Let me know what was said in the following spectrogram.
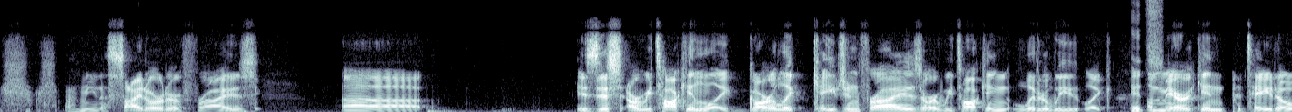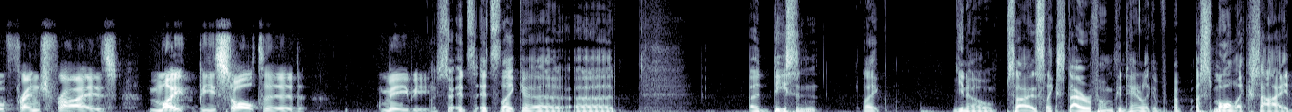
I mean, a side order of fries. Uh, is this? Are we talking like garlic Cajun fries, or are we talking literally like It's American potato French fries? Might be salted, maybe. So it's it's like a a, a decent like you know size like styrofoam container, like a, a, small like side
